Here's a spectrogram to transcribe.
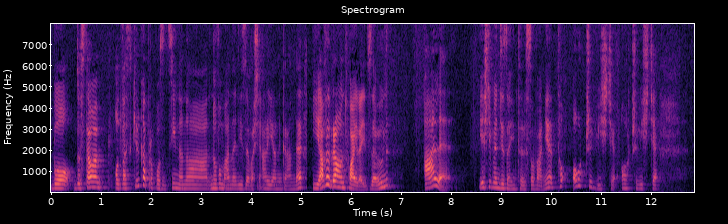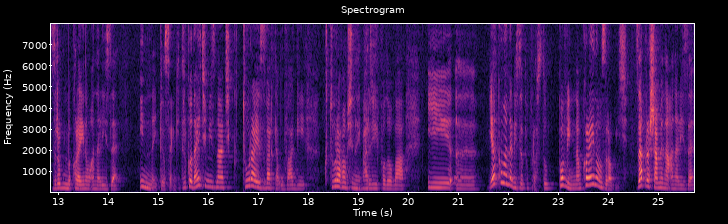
Bo dostałam od Was kilka propozycji na, na nową analizę właśnie Ariany Grande. Ja wybrałam Twilight Zone, ale jeśli będzie zainteresowanie, to oczywiście, oczywiście zrobimy kolejną analizę innej piosenki. Tylko dajcie mi znać, która jest warta uwagi, która Wam się najbardziej podoba i yy, jaką analizę po prostu powinnam kolejną zrobić. Zapraszamy na analizę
